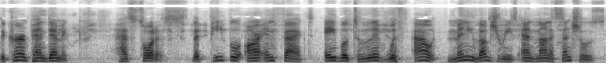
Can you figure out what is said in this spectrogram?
The current pandemic has taught us that people are in fact able to live without many luxuries and non-essentials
